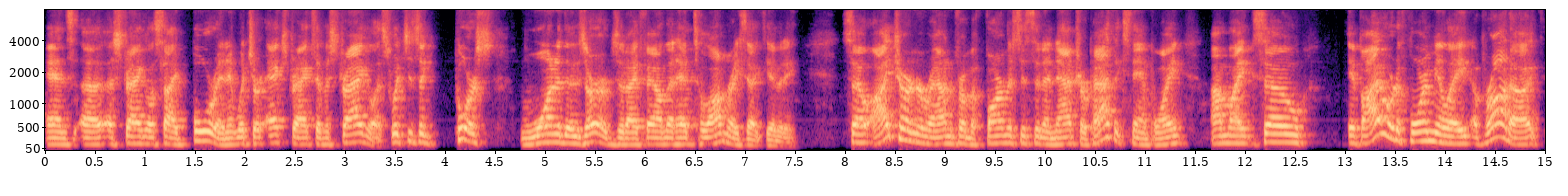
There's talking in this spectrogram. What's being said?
and uh, astragaloside 4 in it which are extracts of astragalus which is of course one of those herbs that i found that had telomerase activity so i turned around from a pharmacist and a naturopathic standpoint i'm like so if I were to formulate a product,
